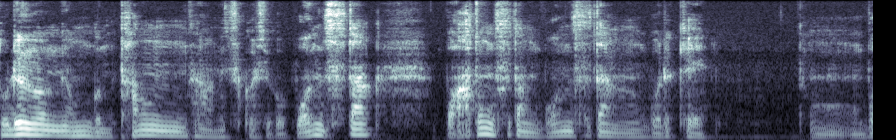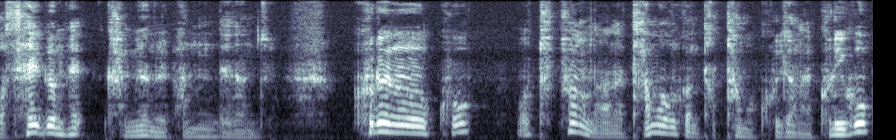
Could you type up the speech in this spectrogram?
노령연금 사람이 있을 것이고, 원수당, 뭐 아동수당, 원수당 뭐 이렇게 어, 뭐 세금 혜- 감면을 받는다든지 그래 놓고 어, 투표는 안 해. 다 먹을 건다 타먹고 그러잖아요. 그리고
